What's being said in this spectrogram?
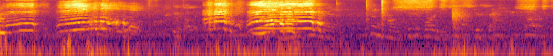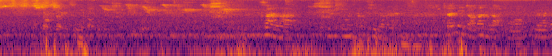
吗？我等等。算了，是。等你找到你老婆，来再。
